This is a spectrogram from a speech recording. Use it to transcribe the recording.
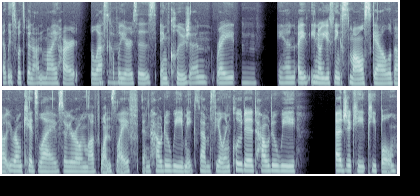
at least what's been on my heart the last couple years is inclusion, right? Mm. And I, you know, you think small scale about your own kids' lives or your own loved one's life, and how do we make them feel included? How do we educate people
